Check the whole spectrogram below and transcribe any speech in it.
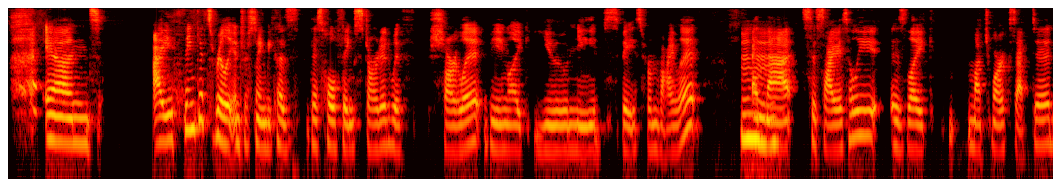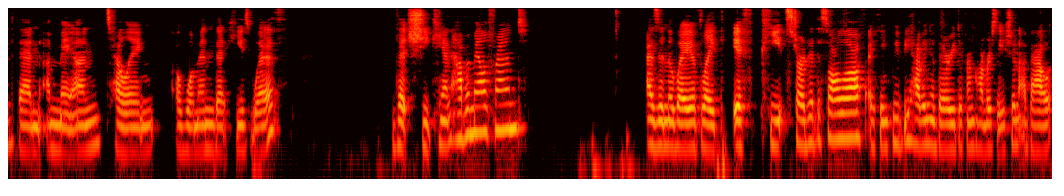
and I think it's really interesting because this whole thing started with Charlotte being like, "You need space from Violet," Mm-hmm. and that societally is like much more accepted than a man telling a woman that he's with that she can't have a male friend as in the way of like if pete started this all off i think we'd be having a very different conversation about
